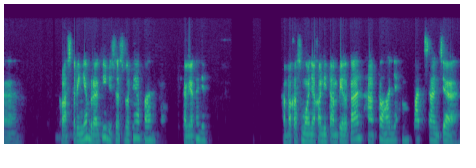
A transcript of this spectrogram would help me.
Nah, clustering-nya berarti bisa seperti apa? Nah, kita lihat aja. Apakah semuanya akan ditampilkan atau hanya empat saja?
